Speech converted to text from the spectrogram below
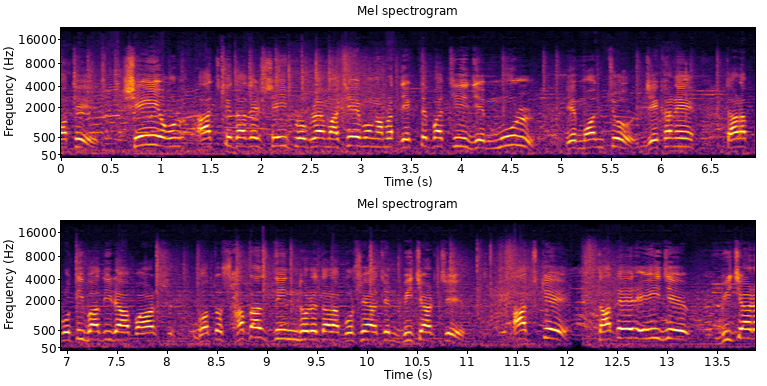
পথে। সেই আজকে তাদের সেই প্রোগ্রাম আছে এবং আমরা দেখতে পাচ্ছি যে মূল যে মঞ্চ, যেখানে তারা প্রতিবাদীরা বা গত সাতাশ দিন ধরে তারা বসে আছেন বিচার চেয়ে। আজকে তাদের এই যে বিচার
